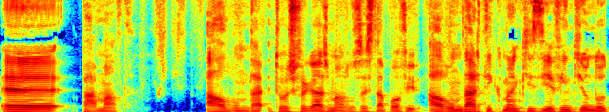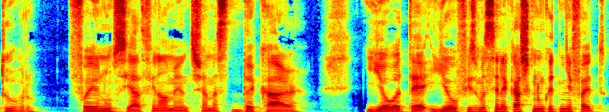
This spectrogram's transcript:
Uh, pá, malta. Álbum da... Estou a esfregar as mãos, não sei se está para ouvir. Álbum da Arctic Monkeys, dia 21 de outubro. Foi anunciado finalmente, chama-se The Car. E eu até e eu fiz uma cena que acho que nunca tinha feito,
